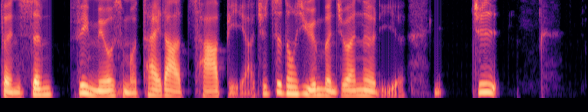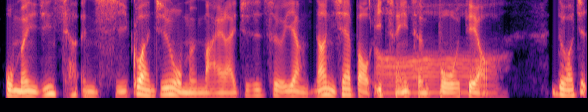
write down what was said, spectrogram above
本身并没有什么太大差别啊。就这东西原本就在那里了，就是我们已经很习惯，就是我们买来就是这个样子。然后你现在把我一层一层剥掉，哦、对吧？就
